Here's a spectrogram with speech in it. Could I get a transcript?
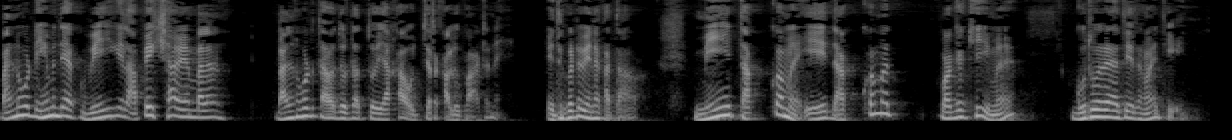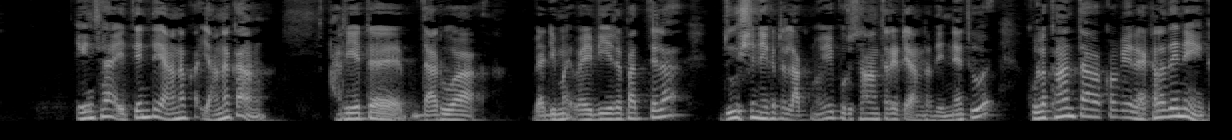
බලනකොට එහෙම දෙයක් වෙයි කියලා අපේක්ෂාවෙන් බලන්න. බලනකොට තව දුරටත් ඔය යකා උච්චර කළු පාට නැහැ. එතකොට වෙන කතාවක්. මේ දක්වම ඒ දක්වම වගකීම ගුරුවරයා තමයි තියෙන්නේ. ඒ නිසා එතෙන්ට යන යනකම් හරියට දරුවා වැඩි වැඩියටපත් වෙලා දූෂණයකට ලක් නොවේ පුරුෂාන්තරයට යන්න දෙන්නේ නැතුව කුලකාන්තාවක් වගේ රැකලා දෙන එක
